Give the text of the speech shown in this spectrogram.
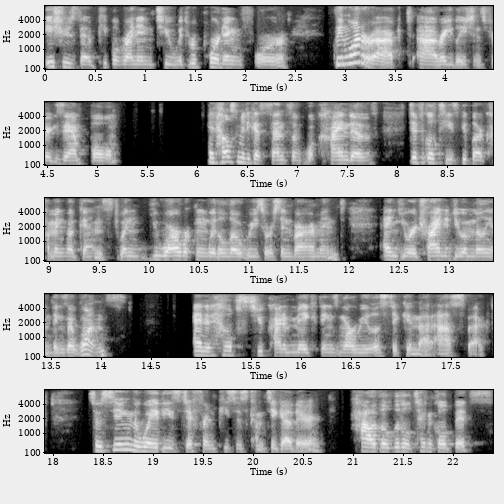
issues that people run into with reporting for clean water act uh, regulations for example it helps me to get a sense of what kind of difficulties people are coming against when you are working with a low resource environment and you are trying to do a million things at once and it helps to kind of make things more realistic in that aspect so seeing the way these different pieces come together how the little technical bits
